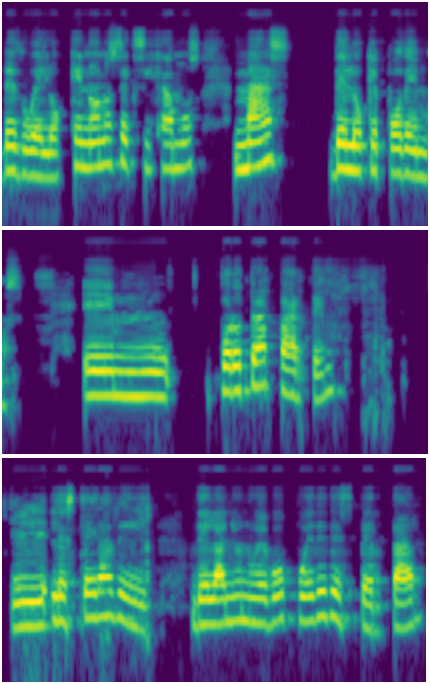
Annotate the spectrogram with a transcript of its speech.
de duelo, que no nos exijamos más de lo que podemos. Em, por otra parte, eh, la espera de, del año nuevo puede despertar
